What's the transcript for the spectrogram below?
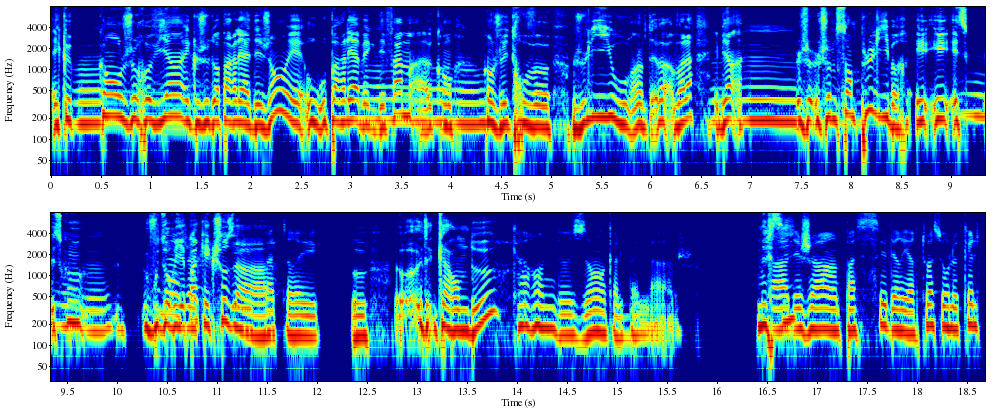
et que Mm. quand je reviens et que je dois parler à des gens et, ou, ou parler avec des femmes, quand, Mmh. quand je les trouve jolies ou voilà, eh bien, Mmh. je, je me sens plus libre. Et, et est-ce que Mmh. vous Quel auriez âge pas quelque chose à Patrick, euh, 42 42 ans, quel bel âge. Tu as Merci. déjà un passé derrière toi sur lequel tu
